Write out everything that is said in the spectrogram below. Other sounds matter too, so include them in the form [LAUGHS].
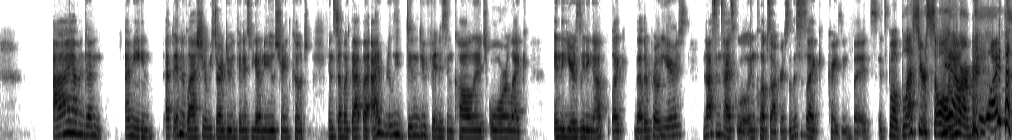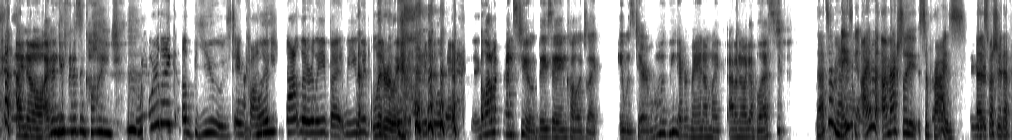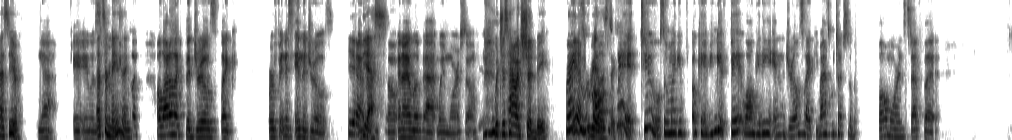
I haven't done I mean, at the end of last year we started doing fitness. We got a new strength coach and stuff like that, but I really didn't do fitness in college or like in the years leading up, like the other pro years. Not since high school in club soccer. So this is like crazy, but it's it's good. Well, bless your soul. Yeah. You are. [LAUGHS] [LAUGHS] What? I know. I didn't do fitness in college. we were like abused in college. Not literally, but we No, would literally. [LAUGHS] every single day. A lot of my friends too. They say in college like it was terrible. I'm like, we never ran. I'm like, I don't know. I got blessed. That's [LAUGHS] amazing. I'm I'm actually surprised, Maybe there's- especially at FSU. Yeah, it, it was. That's amazing. Like, a lot of like the drills, like or fitness in the drills. Yeah. Yes, So, and I love that way more. So, [LAUGHS] which is how it should be. right, Yeah, we're all fit too. So I'm like, if, okay, if you can get fit while getting it in the drills, like you might as well touch the ball more and stuff. But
